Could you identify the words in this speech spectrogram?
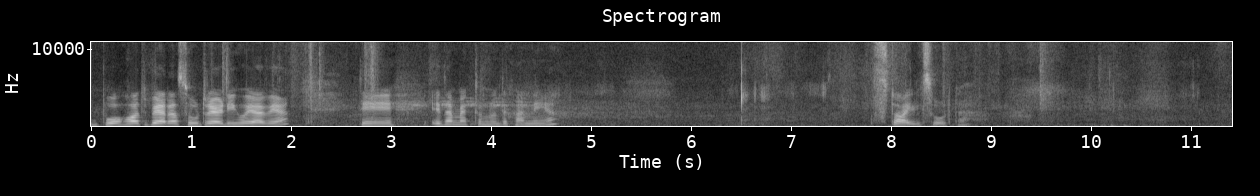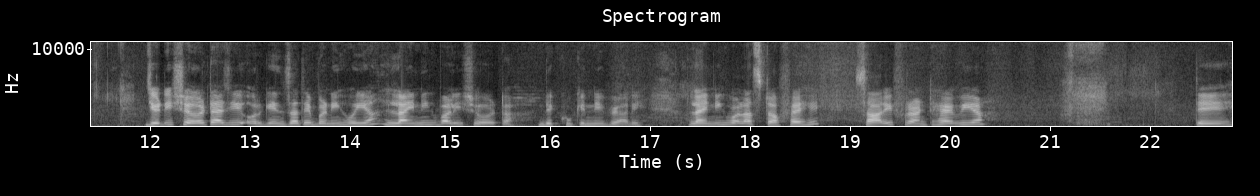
ਬਹੁਤ ਪਿਆਰਾ ਸੂਟ ਰੈਡੀ ਹੋਇਆ ਹੋਇਆ ਤੇ ਇਹਦਾ ਮੈਂ ਤੁਹਾਨੂੰ ਦਿਖਾਣੀ ਆ ਸਟਾਈਲ ਸੂਟ ਦਾ। ਜਿਹੜੀ ਸ਼ਰਟ ਹੈ ਜੀ ਔਰਗੇਂਜ਼ਾ ਤੇ ਬਣੀ ਹੋਈ ਆ ਲਾਈਨਿੰਗ ਵਾਲੀ ਸ਼ਰਟ ਆ। ਦੇਖੋ ਕਿੰਨੀ ਪਿਆਰੀ। ਲਾਈਨਿੰਗ ਵਾਲਾ ਸਟਫ ਹੈ ਇਹ। ਸਾਰੀ ਫਰੰਟ ਹੈਵੀ ਆ। ਤੇ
